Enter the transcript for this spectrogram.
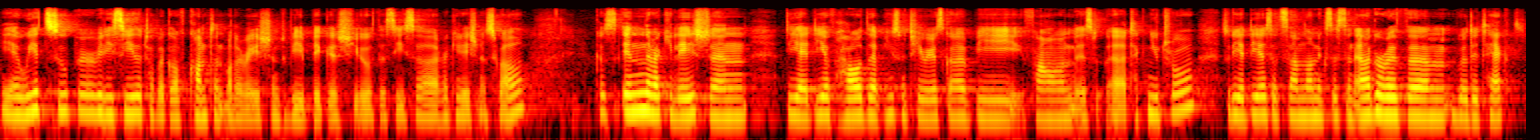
Yeah, we at SUPERRR really see the topic of content moderation to be a big issue of the CISA regulation as well. Because in the regulation, the idea of how the abuse material is going to be found is uh, tech neutral. So the idea is that some non-existent algorithm will detect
